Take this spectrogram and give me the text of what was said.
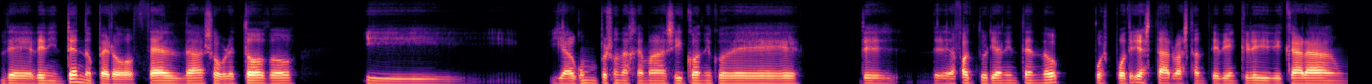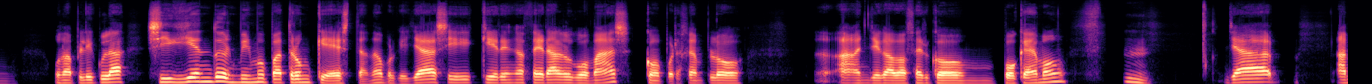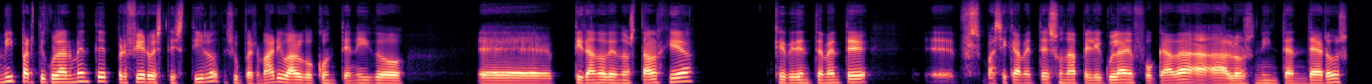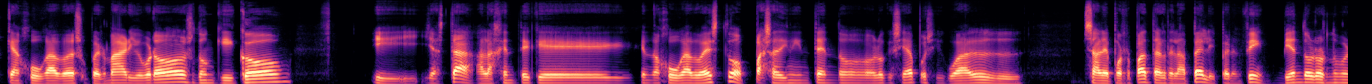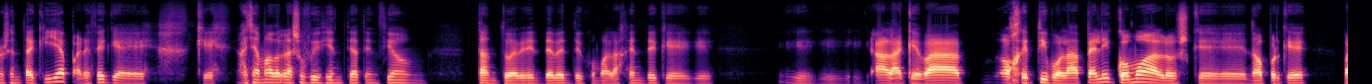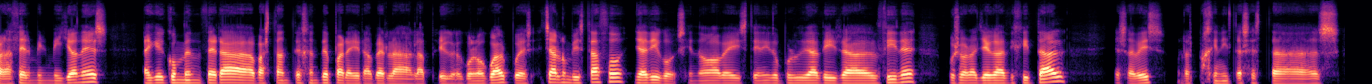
de, de, Nintendo, pero Zelda sobre todo y, y algún personaje más icónico de, de, de la factoría Nintendo, pues podría estar bastante bien que le dedicaran una película siguiendo el mismo patrón que esta, ¿no? Porque ya si quieren hacer algo más, como por ejemplo han llegado a hacer con Pokémon, mm, ya a mí particularmente prefiero este estilo de Super Mario, algo contenido eh, tirando de nostalgia, que evidentemente eh, pues básicamente es una película enfocada a, a, los nintenderos que han jugado a Super Mario Bros, Donkey Kong, y ya está. A la gente que, no ha jugado a esto, o pasa de Nintendo o lo que sea, pues igual sale por patas de la peli. Pero en fin, viendo los números en taquilla, parece que, que ha llamado la suficiente atención tanto evidentemente como a la gente que, a la que va objetivo la peli, como a los que no, porque para hacer mil millones hay que convencer a bastante gente para ir a ver la, la, película. Con lo cual, pues echarle un vistazo. Ya digo, si no habéis tenido oportunidad de ir al cine, pues ahora llega digital. Ya sabéis, las paginitas estas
